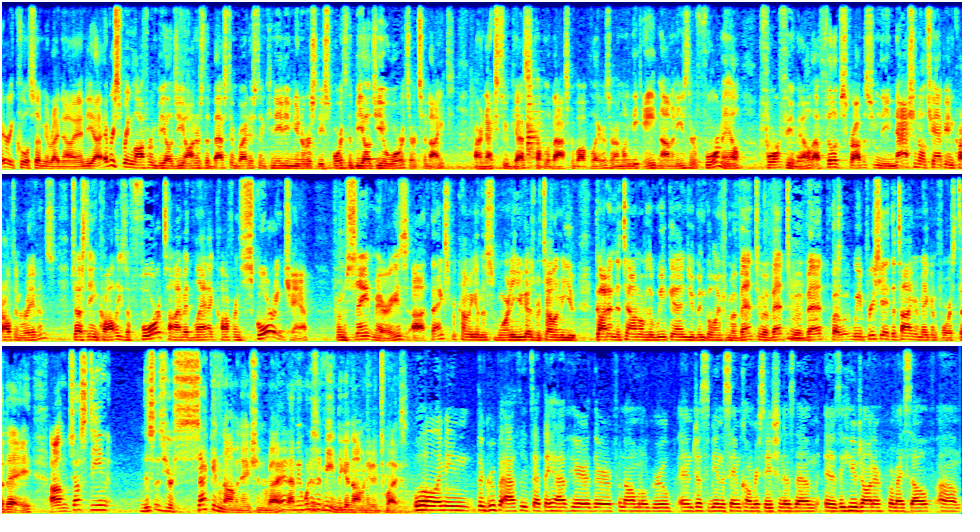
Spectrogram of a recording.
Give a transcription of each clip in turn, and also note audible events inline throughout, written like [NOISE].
very cool segment right now, Andy. Uh, every spring, law firm BLG honors the best and brightest in Canadian university sports. The BLG Awards are tonight. Our next two guests, a couple of basketball players, are among the eight nominees. There are four male, four female. Uh, Philip Scrubb is from the national champion Carleton Ravens. Justine Colley is a four-time Atlantic Conference scoring champ from St. Mary's. Uh, thanks for coming in this morning. You guys were telling me you got into town over the weekend. You've been going from event to event to mm -hmm. event, but we appreciate the time you're making for us today. Um, Justine, this is your second nomination, right? I mean, what does it mean to get nominated twice? Well, I mean, the group of athletes that they have here, they're a phenomenal group, and just to be in the same conversation as them is a huge honor for myself. Um,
